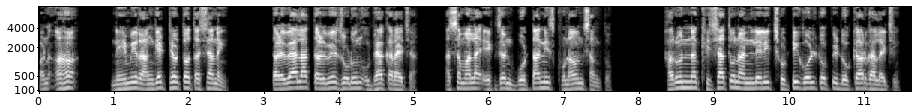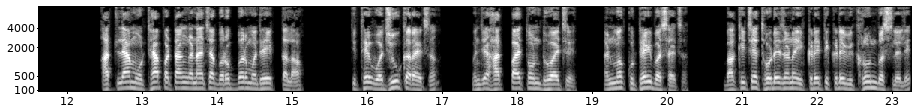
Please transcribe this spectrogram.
पण अह नेहमी रांगेत ठेवतो तशा नाही. तळव्याला तळवे जोडून उभ्या करायच्या असं मला एकजण बोटानीच खुणावून सांगतो. हरुणनं खिशातून आणलेली छोटी गोल टोपी डोक्यावर घालायची. आतल्या मोठ्या पटांगणाच्या बरोबर मध्ये एक तलाव तिथे वजू करायचं म्हणजे हातपाय तोंड धुवायचे आणि मग कुठेही बसायचं. बाकीचे थोडे जण इकडे तिकडे विखरून बसलेले.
